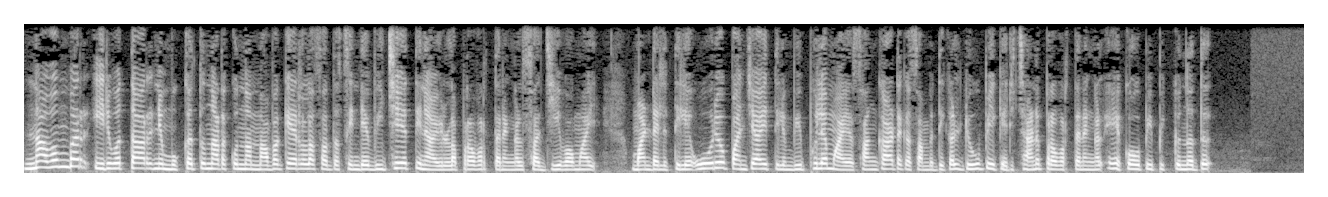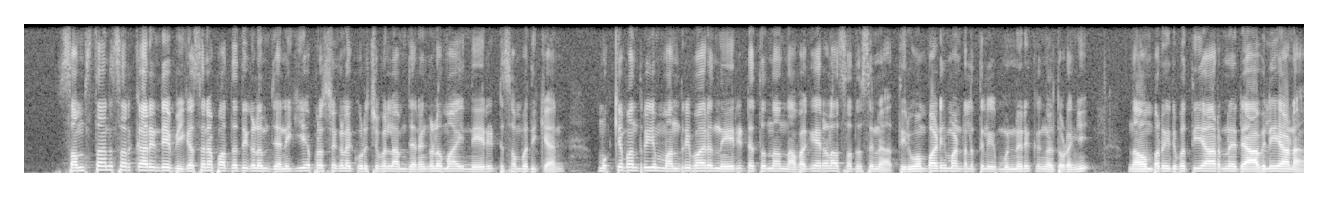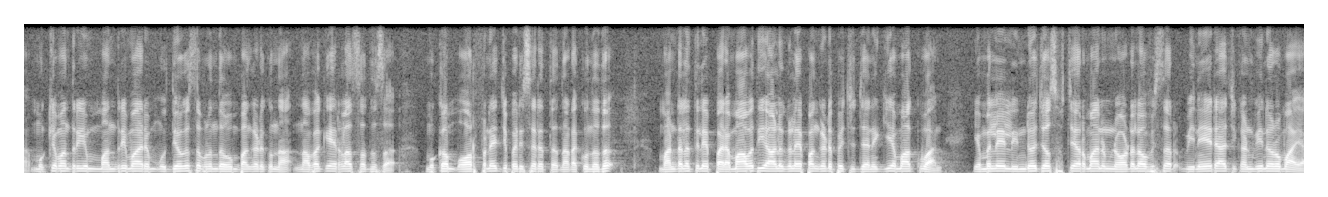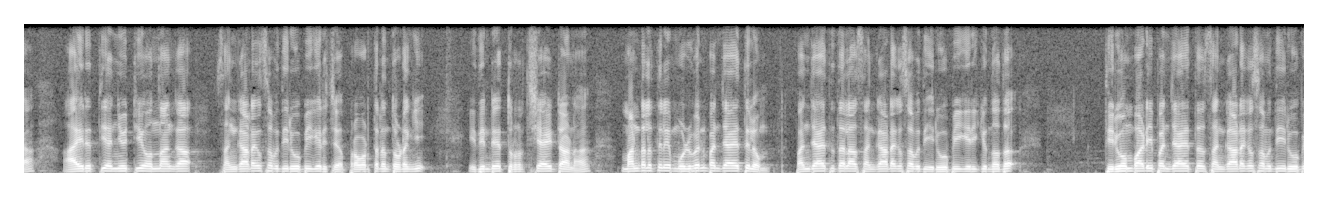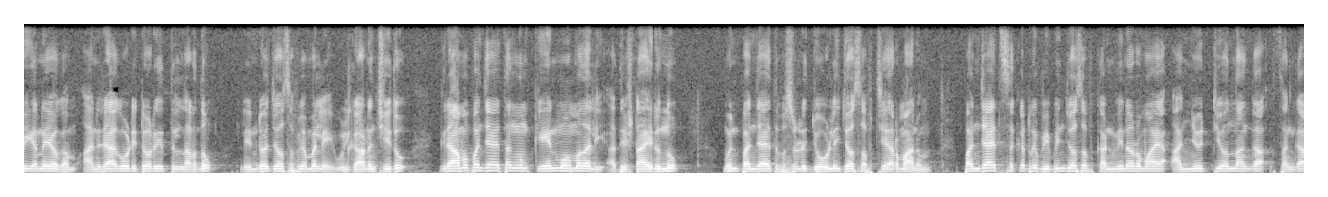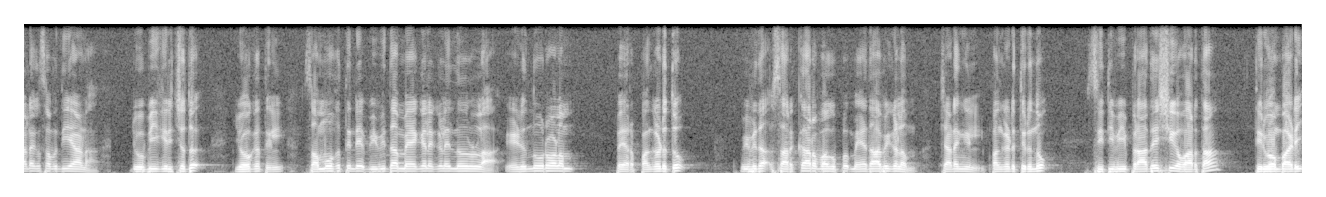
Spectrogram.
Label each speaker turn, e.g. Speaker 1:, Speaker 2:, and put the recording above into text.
Speaker 1: November ഇരുപത്തി മുക്കത്ത് നടക്കുന്ന നവകേരള സദസ്സിന്റെ വിജയത്തിനായുള്ള പ്രവർത്തനങ്ങൾ സജീവമായി. മണ്ഡലത്തിലെ ഓരോ പഞ്ചായത്തിലും വിപുലമായ സംഘാടക സമിതികൾ രൂപീകരിച്ചാണ് പ്രവർത്തനങ്ങൾ ഏകോപിപ്പിക്കുന്നത്.
Speaker 2: സംസ്ഥാന സർക്കാരിന്റെ വികസന പദ്ധതികളും ജനകീയ പ്രശ്നങ്ങളെക്കുറിച്ചുമെല്ലാം ജനങ്ങളുമായി നേരിട്ട് സംവദിക്കാൻ മുഖ്യമന്ത്രിയും മന്ത്രിമാരും നേരിട്ടെത്തുന്ന നവകേരള സദസ്സിന് തിരുവമ്പാടി മണ്ഡലത്തിലെ മുന്നൊരുക്കങ്ങൾ തുടങ്ങി. നവംബർ ഇരുപത്തിയാറിന് രാവിലെയാണ് മുഖ്യമന്ത്രിയും മന്ത്രിമാരും ഉദ്യോഗസ്ഥ വൃന്ദവും പങ്കെടുക്കുന്ന നവകേരള സദസ്സ് മുഖം ഓർഫനേജ് പരിസരത്ത് നടക്കുന്നത്. മണ്ഡലത്തിലെ പരമാവധി ആളുകളെ പങ്കെടുപ്പിച്ച് ജനകീയമാക്കുവാൻ M L A Lindo Joseph ചെയർമാനും നോഡൽ ഓഫീസർ വിനയരാജ് കൺവീനറുമായ ആയിരത്തി അഞ്ഞൂറ്റി ഒന്നംഗ സംഘാടക സമിതി രൂപീകരിച്ച് പ്രവർത്തനം തുടങ്ങി. ഇതിന്റെ തുടർച്ചയായിട്ടാണ് മണ്ഡലത്തിലെ മുഴുവൻ പഞ്ചായത്തിലും പഞ്ചായത്ത് തല സംഘാടക സമിതി രൂപീകരിക്കുന്നത്. തിരുവമ്പാടി പഞ്ചായത്ത് സംഘാടക സമിതി രൂപീകരണ യോഗം അനുരാഗ് ഓഡിറ്റോറിയത്തിൽ നടന്നു. Lindo Joseph M L A ഉദ്ഘാടനം ചെയ്തു. ഗ്രാമപഞ്ചായത്ത് അംഗം കെ എൻ മുഹമ്മദ് അലി അധ്യക്ഷനായിരുന്നു. മുൻ പഞ്ചായത്ത് പ്രസിഡന്റ് ജോളി ജോസഫ് ചെയർമാനും പഞ്ചായത്ത് സെക്രട്ടറി വിപിൻ ജോസഫ് കൺവീനറുമായ അഞ്ഞൂറ്റിയൊന്ന് അംഗ സംഘാടക സമിതിയാണ് രൂപീകരിച്ചത്. യോഗത്തിൽ സമൂഹത്തിന്റെ വിവിധ മേഖലകളിൽ നിന്നുള്ള എഴുന്നൂറോളം പേർ പങ്കെടുത്തു. വിവിധ സർക്കാർ വകുപ്പ് മേധാവികളും ചടങ്ങിൽ പങ്കെടുത്തിരുന്നു. സി പ്രാദേശിക വാർത്ത തിരുവമ്പാടി.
